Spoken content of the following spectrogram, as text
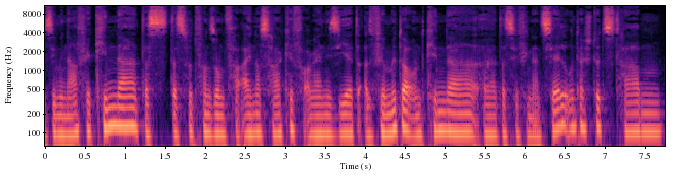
Seminar für Kinder. Das, das wird von so einem Verein aus Kharkiv organisiert, also für Mütter und Kinder, äh, das wir finanziell unterstützt haben.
